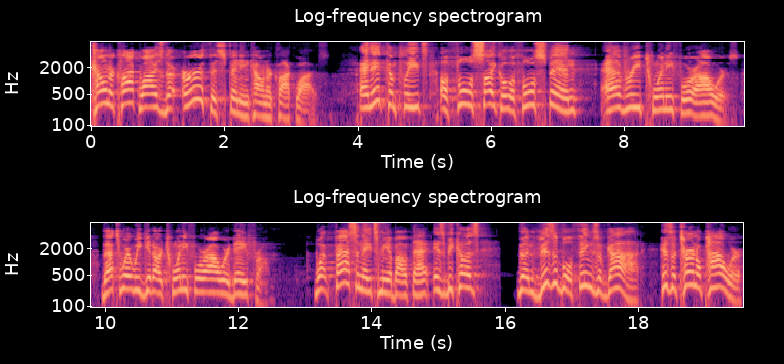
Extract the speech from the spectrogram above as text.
counterclockwise, the earth is spinning counterclockwise. And it completes a full cycle, a full spin every 24 hours. That's where we get our 24 hour day from. What fascinates me about that is because the invisible things of God, His eternal power,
